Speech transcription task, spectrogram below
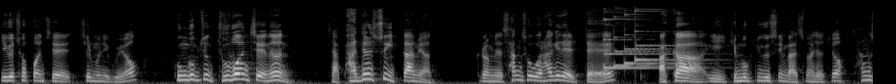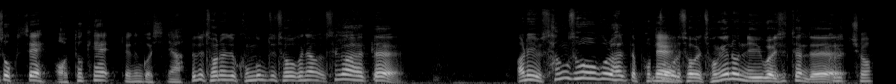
이거 첫 번째 질문이고요. 궁금증 두 번째는 자, 받을 수 있다면 그럼 이제 상속을 하게 될 때 아까 이 김복준 교수님 말씀하셨죠? 상속세 어떻게 되는 것이냐? 근데 저는 이제 궁금증 저 그냥 생각할 때 아니 상속을 할 때 법적으로 네. 저 정해놓은 이유가 있을 텐데 그렇죠.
